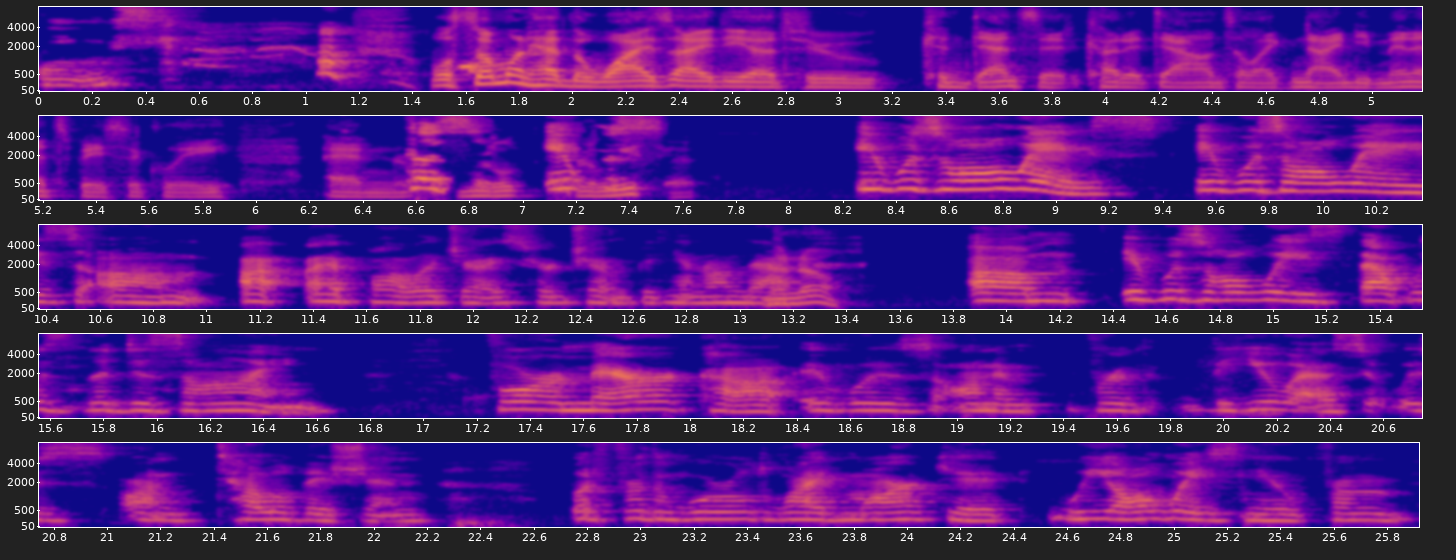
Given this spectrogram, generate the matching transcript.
things. Well, someone had the wise idea to condense it, cut it down to like 90 minutes basically, and rel- it release was- it. It was always, it was always, um, I, I apologize for jumping in on No, that. no. Um, it was always, that was the design. For America, it was on a, for the US, it was on television. But for the worldwide market, we always knew from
